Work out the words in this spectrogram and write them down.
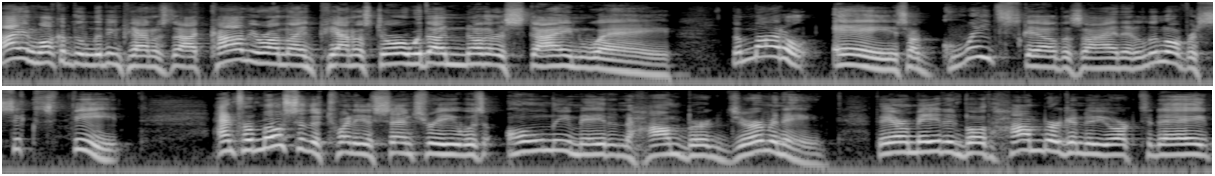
Hi, and welcome to livingpianos.com, your online piano store with another Steinway. The Model A is a great scale design at a little over six feet, and for most of the 20th century, it was only made in Hamburg, Germany. They are made in both Hamburg and New York today,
